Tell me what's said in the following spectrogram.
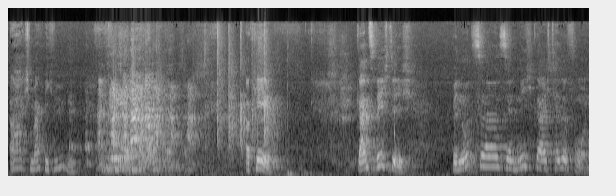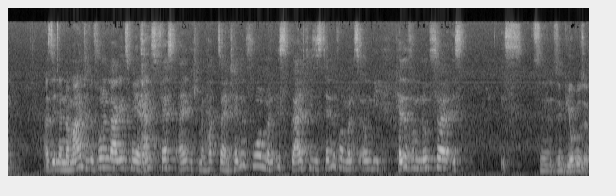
ah, ich mag nicht lügen. Okay, ganz wichtig, Benutzer sind nicht gleich Telefon. Also in der normalen Telefonanlage ist man ja ganz fest eigentlich, man hat sein Telefon, man ist gleich dieses Telefon, man ist irgendwie, Telefonbenutzer ist, ist Sy- Symbiose.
